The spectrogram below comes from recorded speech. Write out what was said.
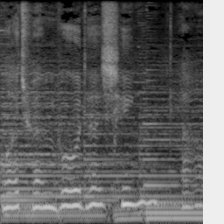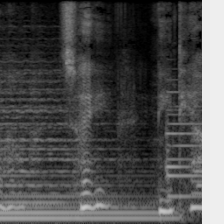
我全部的心跳随你跳？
